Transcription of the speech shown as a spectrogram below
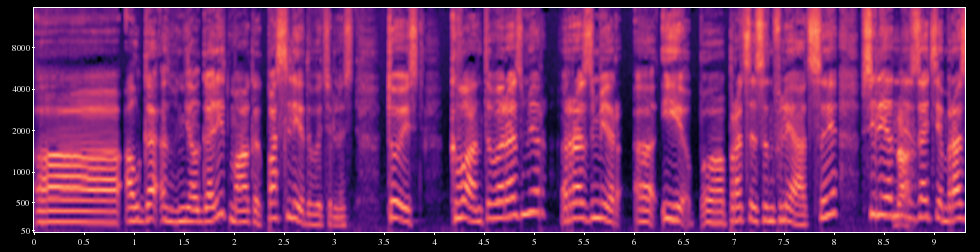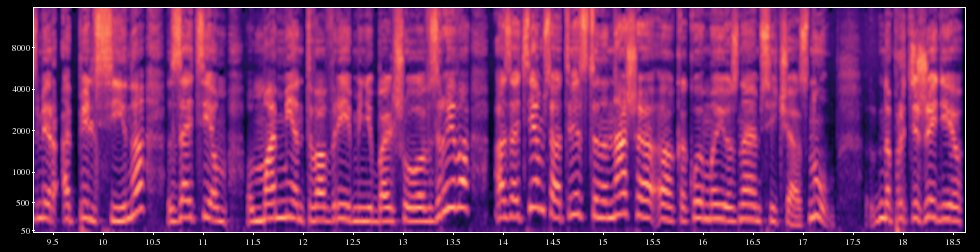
а, алго... не алгоритм, а как последовательность. То есть квантовый размер, размер э, и э, процесс инфляции Вселенной, да. затем размер апельсина, затем момент во времени большого взрыва, а затем, соответственно, наша, э, какой мы ее знаем сейчас. Ну, на протяжении, э,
